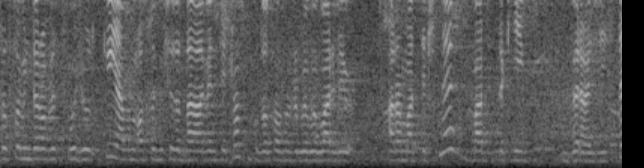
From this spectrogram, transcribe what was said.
Sos pomidorowy słodziutki, ja bym osobiście dodała więcej czosnku do sosu, żeby był bardziej aromatyczny, bardziej taki wyrazisty.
